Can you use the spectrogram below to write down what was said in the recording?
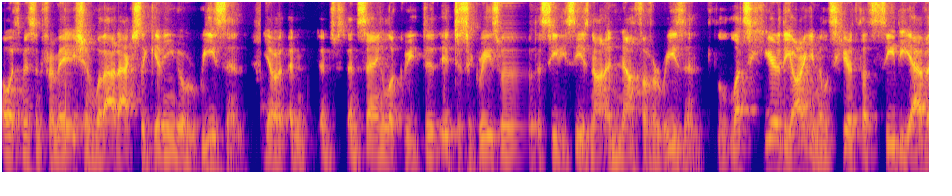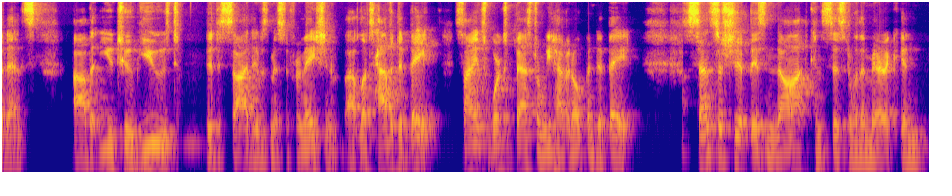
"Oh, it's misinformation," without actually giving you a reason. You know, and and, and saying, "Look, we, it disagrees with the CDC" is not enough of a reason. Let's hear the argument. Let's hear. Let's see the evidence uh, that YouTube used to decide it was misinformation. Uh, let's have a debate. Science works best when we have an open debate. Censorship is not consistent with American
